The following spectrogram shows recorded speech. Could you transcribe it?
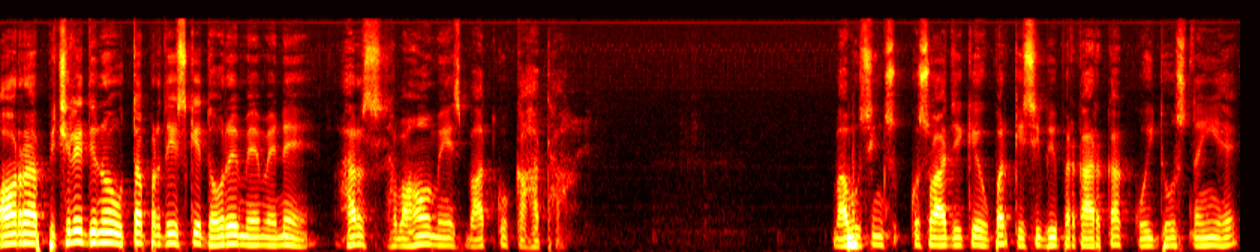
और पिछले दिनों उत्तर प्रदेश के दौरे में मैंने हर सभाओं में इस बात को कहा था। बाबू सिंह कुशवाहा जी के ऊपर किसी भी प्रकार का कोई दोष नहीं है,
